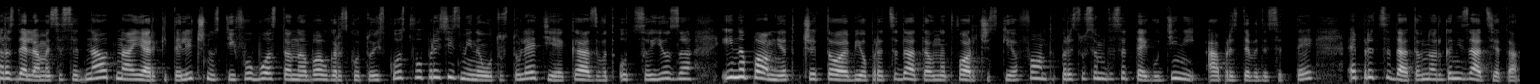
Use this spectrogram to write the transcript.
Разделяме се с една от най-ярките личности в областта на българското изкуство през изминалото столетие, казват от Съюза и напомнят, че той е бил председател на Творческия фонд през 80-те години, а през 90-те е председател на организацията.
